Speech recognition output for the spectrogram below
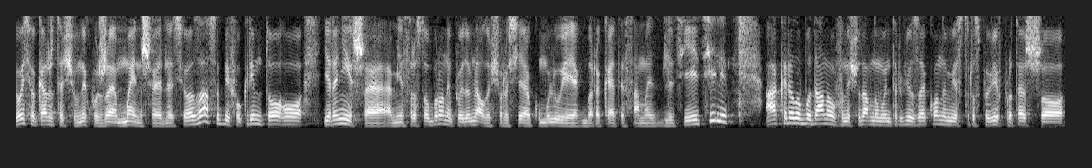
І ось ви кажете, що в них вже менше для цього засобів. Окрім того, і раніше Міністерство оборони повідомляло, що Росія акумулює якби ракети саме для цієї цілі. А Кирило Буданов в нещодавному інтерв'ю за економіст розповів про те, що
